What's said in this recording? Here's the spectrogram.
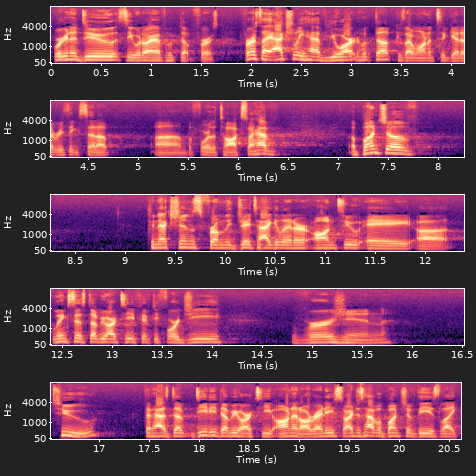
We're going to do, let's see, what do I have hooked up first? First, I actually have UART hooked up because I wanted to get everything set up uh, before the talk. So I have a bunch of connections from the JTagulator onto a uh, Linksys WRT54G version 2 that has DD-WRT on it already. So I just have a bunch of these like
